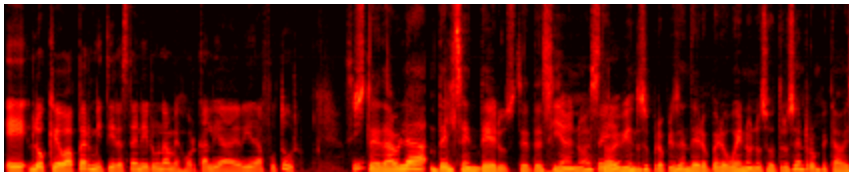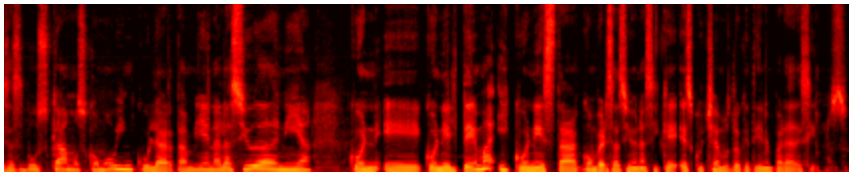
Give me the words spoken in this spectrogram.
eh, lo que va a permitir es tener una mejor calidad de vida a futuro. Usted habla del sendero, usted decía, ¿no? Está viviendo su propio sendero, pero bueno, nosotros en Rompecabezas buscamos cómo vincular también a la ciudadanía con, eh, con el tema y con esta conversación, así que escuchemos lo que tienen para decirnos.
